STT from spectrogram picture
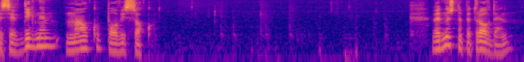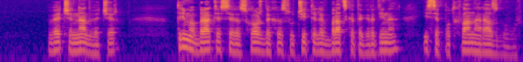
Ще се вдигнем малко по-високо. Веднъж на Петров ден, вече надвечер, трима братя се разхождаха с учителя в братската градина и се подхвана разговор.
